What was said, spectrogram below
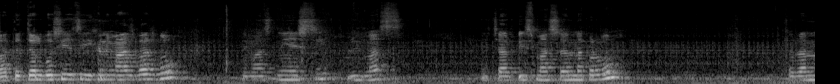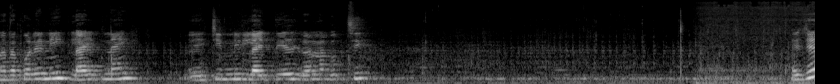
ভাতের জল বসিয়েছি, এখানে মাছ ভাজবো। মাছ নিয়ে এসেছি, রুই মাছ। চার পিস মাছ রান্না করব। তো রান্নাটা করে নিই লাইট নাই। এই চিমনির লাইট দিয়ে রান্না করছি। এই যে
